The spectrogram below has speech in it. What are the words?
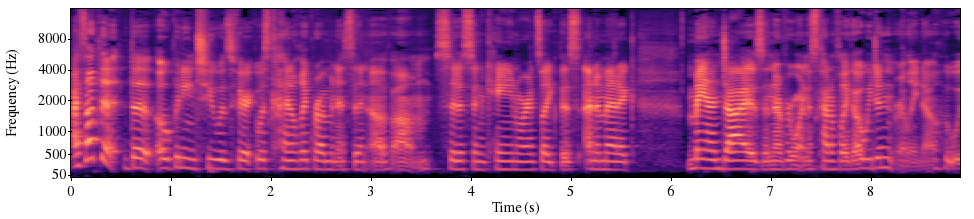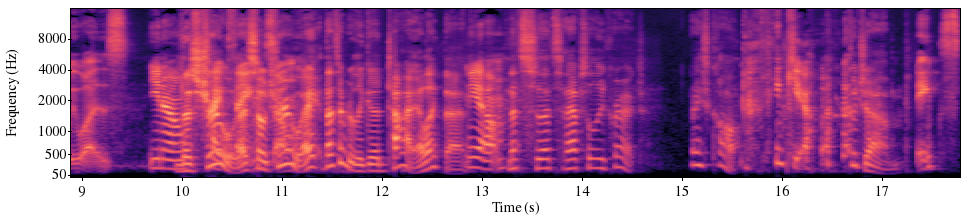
I thought that the opening too was very was kind of like reminiscent of um Citizen Kane, where it's like this enigmatic man dies and everyone is kind of like, oh, we didn't really know who he was. You know. That's true. That's so thing, true. Hey, that's a really good tie. I like that. Yeah. That's that's absolutely correct. Nice call. Thank you. Good job. Thanks.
